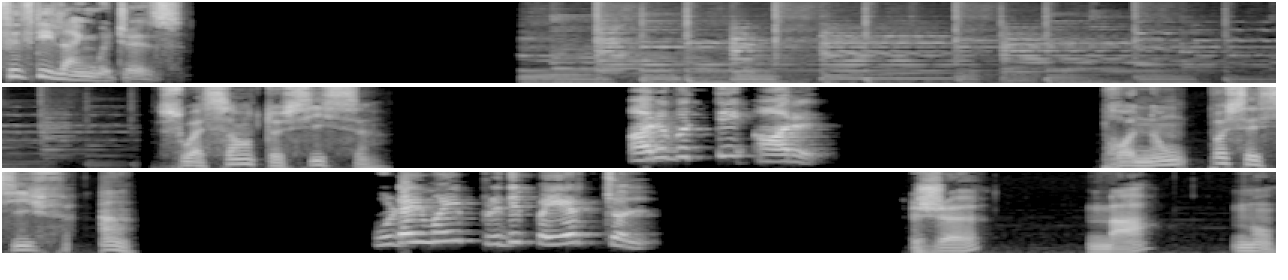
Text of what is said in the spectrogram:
Fifty languages. 66. அறுபத்தி ஆறு Pronom possessif 1. உடைமை பிரதிப்பெயர் சொல் Je, ma, mon.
